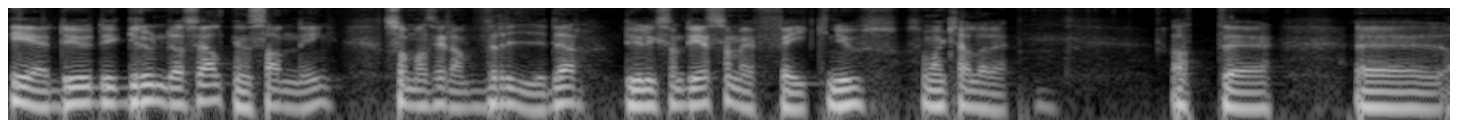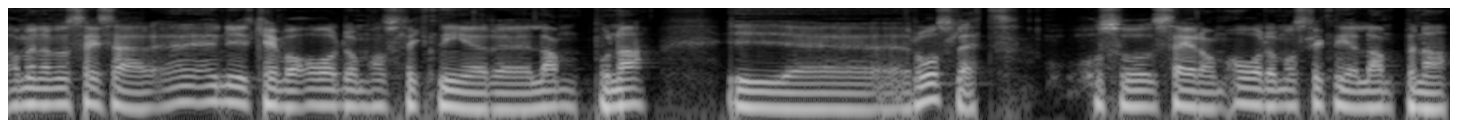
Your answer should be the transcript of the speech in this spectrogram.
är det ju, det grundar sig alltid en sanning som man sedan vrider. Det är ju liksom det som är fake news, som man kallar det. Att, eh, eh, menar, de säger så här, en nyhet kan ju vara att de har släckt ner eh, lamporna i eh, Råslätt. Och så säger de att de har släckt ner lamporna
